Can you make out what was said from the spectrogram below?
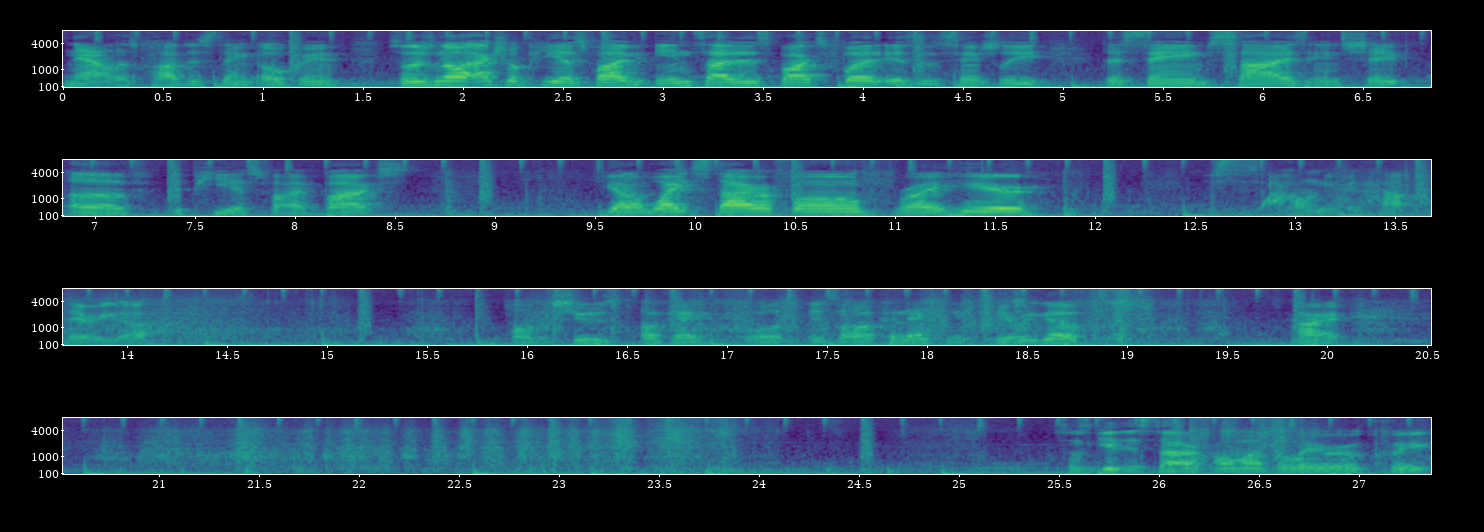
Now let's pop this thing open. So there's no actual PS5 inside of this box, but it's essentially the same size and shape of the PS5 box. You got a white styrofoam right here. Don't even have, there we go. Oh, the shoes, okay. Well, it's all connected. Here we go. All right. So let's get this styrofoam out the way real quick.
